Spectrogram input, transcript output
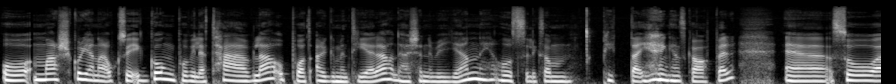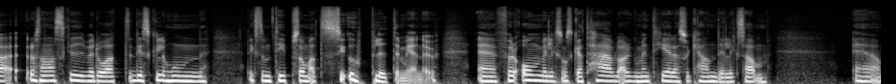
Och Mars går gärna också igång på att vilja tävla och på att argumentera. Det här känner vi igen hos liksom pitta-egenskaper. Eh, så Rosanna skriver då att det skulle hon liksom tipsa om att se upp lite mer nu. Eh, för om vi liksom ska tävla och argumentera så kan det liksom eh,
